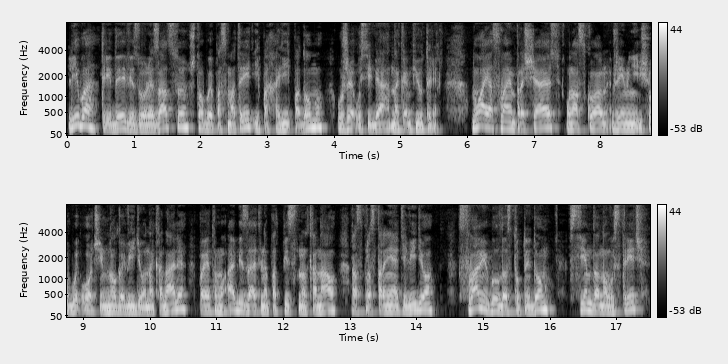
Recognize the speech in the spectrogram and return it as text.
либо 3D визуализацию, чтобы посмотреть и походить по дому уже у себя на компьютере. Ну а я с вами прощаюсь, у нас в скором времени еще будет очень много видео на канале, поэтому обязательно подписывайтесь на канал, распространяйте видео. С вами был Доступный дом, всем до новых встреч,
